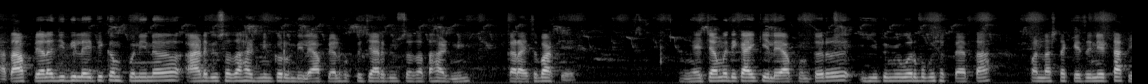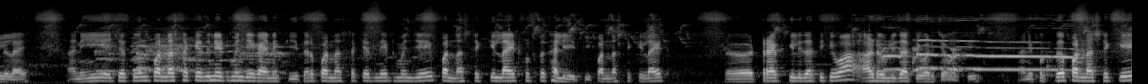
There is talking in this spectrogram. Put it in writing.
आता आपल्याला जी दिलं आहे ती कंपनीनं आठ दिवसाचा हार्डनिंग करून दिलं आहे आपल्याला फक्त चार दिवसाचं आता हार्डनिंग करायचं बाकी आहे. ह्याच्यामध्ये काय केलं आहे आपण तर ही तुम्ही वर बघू शकता आता पन्नास टक्क्याचं नेट टाकलेलं आहे. आणि याच्यातून पन्नास टक्क्याचं नेट म्हणजे काय नक्की? तर पन्नास टक्क्याचं नेट म्हणजे पन्नास टक्के लाइट फक्त खाली येते. पन्नास टक्के लाइट ट्रॅप केली जाते किंवा अडवली जाते वरच्यावरती आणि फक्त पन्नास टक्के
